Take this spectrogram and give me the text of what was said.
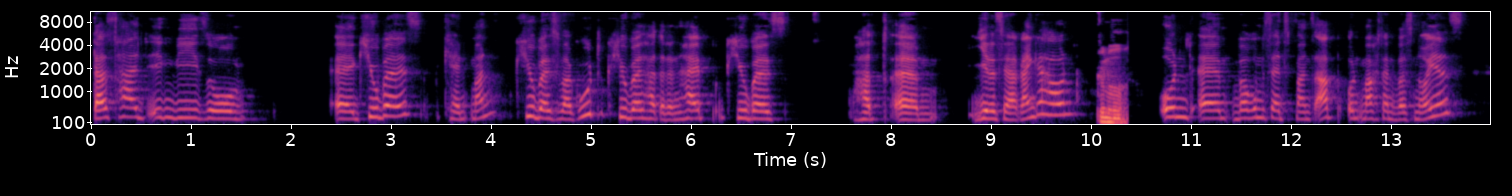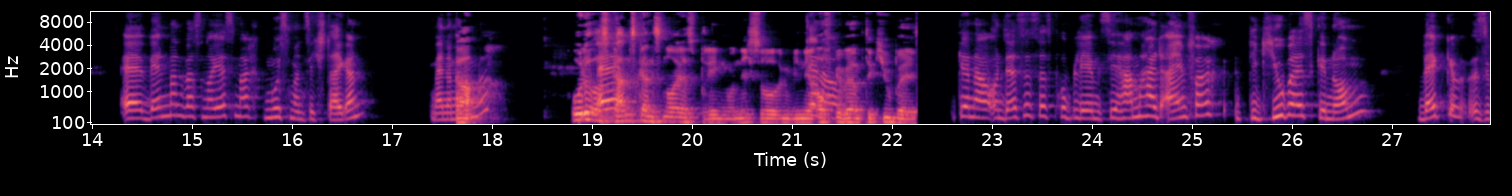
dass halt irgendwie so äh, Cubase kennt man. Cubase war gut, Cubase hatte den Hype, Cubase hat ähm, jedes Jahr reingehauen. Genau. Und ähm, warum setzt man es ab und macht dann was Neues? Äh, wenn man was Neues macht, muss man sich steigern. Meiner Meinung nach. Oder was äh, ganz, ganz Neues bringen und nicht so irgendwie eine genau. aufgewärmte Cubase. Genau, und das ist das Problem. Sie haben halt einfach die Cubase genommen, wegge also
